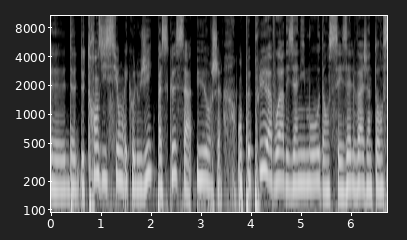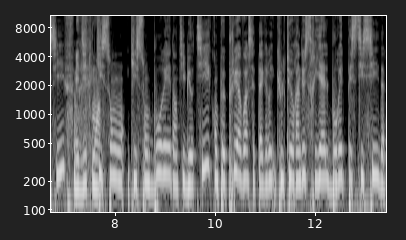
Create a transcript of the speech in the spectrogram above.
euh, de, de, transition écologique parce que ça urge. On peut plus avoir des animaux dans ces élevages intensifs Mais qui sont qui sont bourrés d'antibiotiques. On peut plus avoir cette agriculture industrielle bourrée de pesticides.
